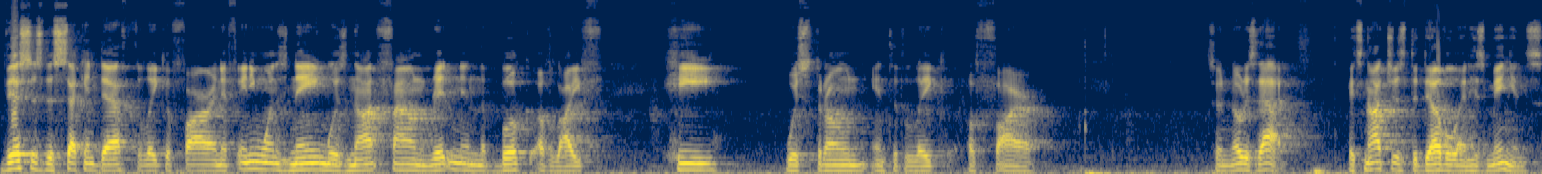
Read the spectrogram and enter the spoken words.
This is the second death, the lake of fire, and if anyone's name was not found written in the book of life, he was thrown into the lake of fire. So notice that. It's not just the devil and his minions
